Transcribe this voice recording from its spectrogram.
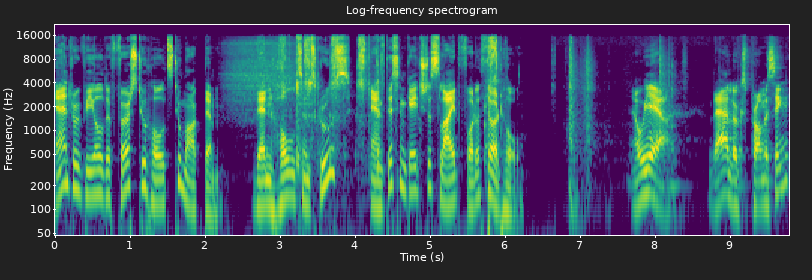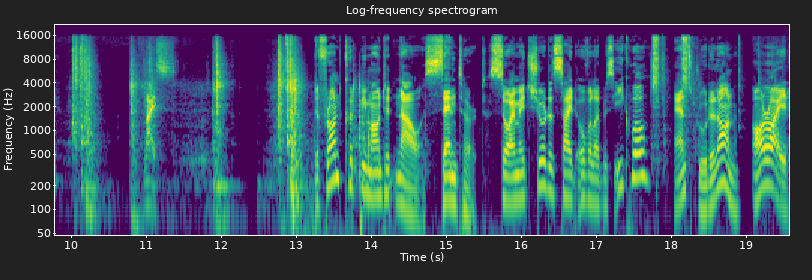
and reveal the first two holes to mark them. Then holes and screws and disengage the slide for the third hole. Oh yeah, that looks promising. Nice. The front could be mounted now, centered, so I made sure the side overlap is equal and screwed it on. Alright,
